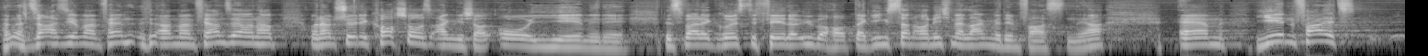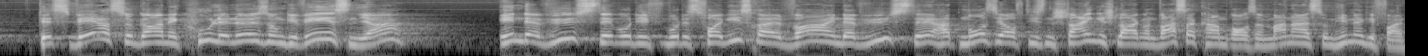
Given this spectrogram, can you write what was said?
Und dann saß ich an meinem, Fern an meinem Fernseher und habe und hab schöne Kochshows angeschaut. Oh je, meine. Das war der größte Fehler überhaupt. Da ging es dann auch nicht mehr lang mit dem Fasten. Ja? Ähm, jedenfalls, das wäre sogar eine coole Lösung gewesen, ja? In der Wüste, wo, die, wo, das Volk Israel war, in der Wüste, hat Mose auf diesen Stein geschlagen und Wasser kam raus und Manna ist zum Himmel gefallen.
